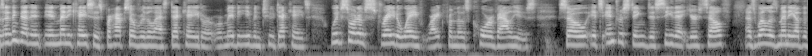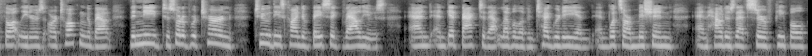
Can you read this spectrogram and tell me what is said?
because I think that in, in many cases, perhaps over the last decade or, or maybe even two decades, we've sort of strayed away, right, from those core values. So it's interesting to see that yourself, as well as many other thought leaders, are talking about the need to sort of return to these kind of basic values and and get back to that level of integrity and and what's our mission and how does that serve people.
